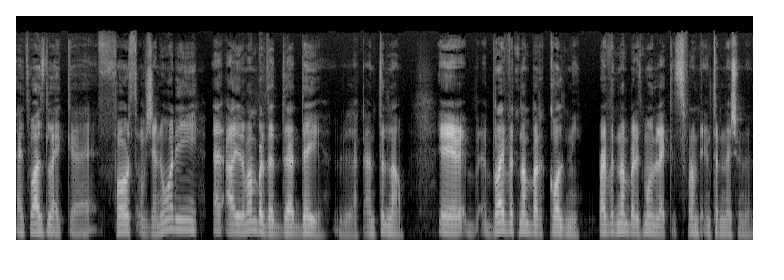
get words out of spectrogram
it was like uh, 4th of January. I remember that, that day, like until now. A private number called me Private number is more like it's from the international.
